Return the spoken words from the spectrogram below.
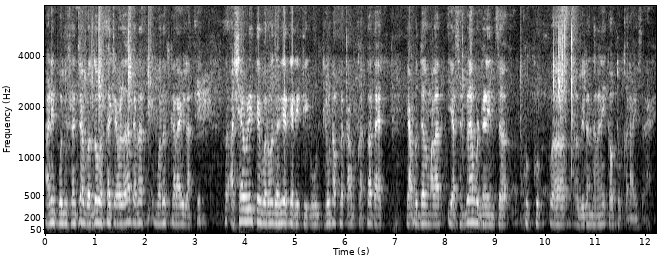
आणि पोलिसांच्या बंदोबस्ताच्या वेळेला त्यांना मदत करावी लागते तर अशावेळी ते मनोधैर्य त्यांनी टिकवून ठेवून आपलं काम करतात आहेत. याबद्दल मला या सगळ्या मंडळींचं खूप खूप अभिनंदनाने अभिनंदन आणि कौतुक करायचं आहे.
